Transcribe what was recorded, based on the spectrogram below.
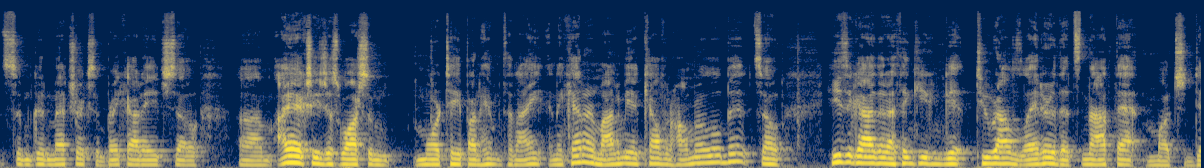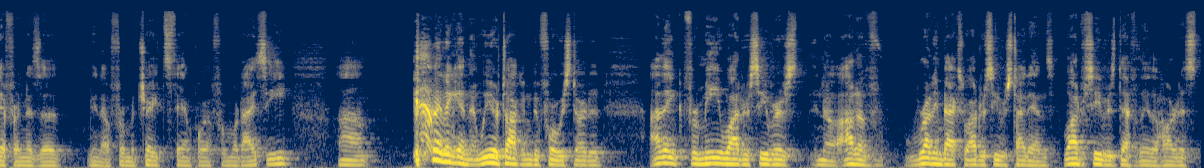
some good metrics and breakout age. So um, I actually just watched some more tape on him tonight, and it kind of reminded me of Kelvin Harmon a little bit. So he's a guy that I think you can get two rounds later. That's not that much different as a you know from a trade standpoint from what I see. Um, and again, we were talking before we started. I think for me, wide receivers, you know, out of running backs, wide receivers, tight ends, wide receivers definitely the hardest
